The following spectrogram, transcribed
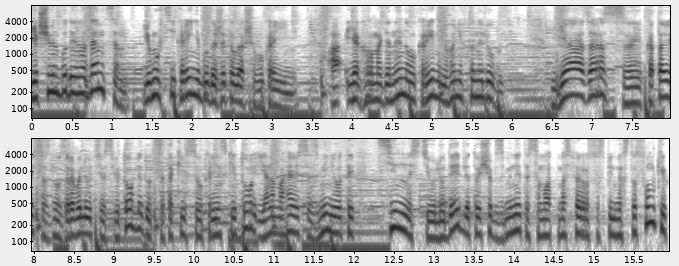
якщо він буде іноземцем, йому в цій країні буде жити легше в Україні. А як громадянина України його ніхто не любить. Я зараз е, катаюся ну, з революцією світогляду. Це такий всеукраїнський тур. І я намагаюся змінювати цінності у людей для того, щоб змінити саму атмосферу суспільних стосунків.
